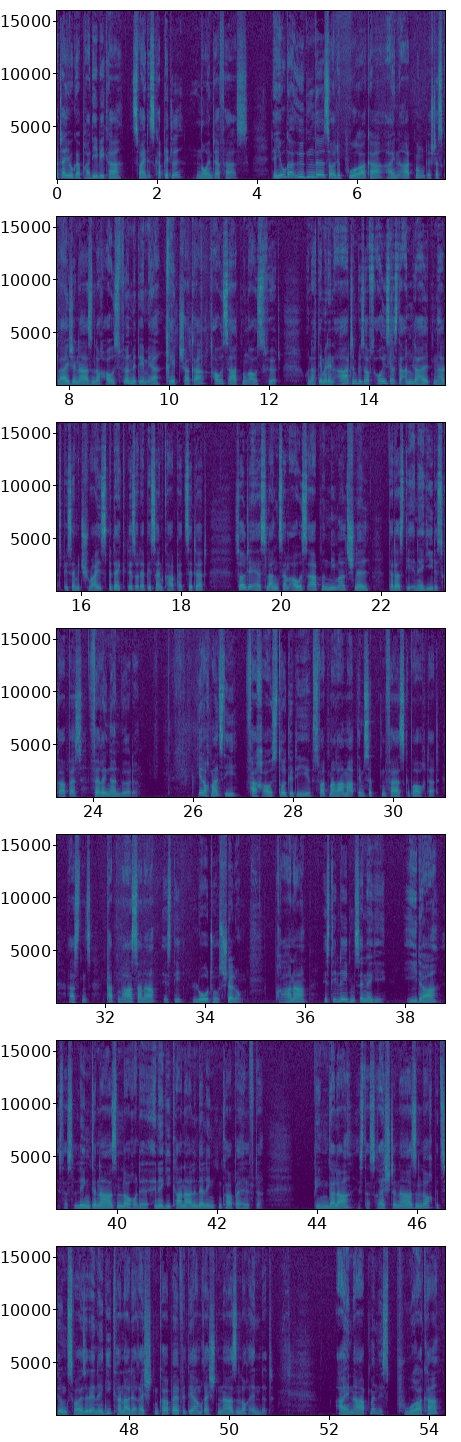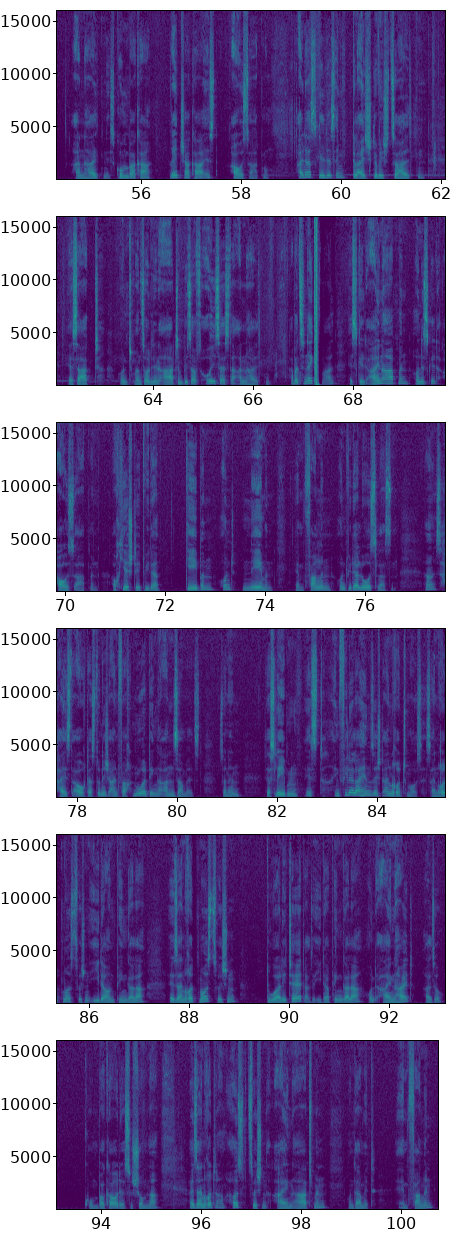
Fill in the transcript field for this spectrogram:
Hatha Yoga Pradipika, zweites Kapitel, neunter Vers. Der Yoga-Übende sollte Puraka, Einatmung, durch das gleiche Nasenloch ausführen, mit dem er Rechaka, Ausatmung, ausführt. Und nachdem er den Atem bis aufs Äußerste angehalten hat, bis er mit Schweiß bedeckt ist oder bis sein Körper zittert, sollte er es langsam ausatmen, niemals schnell, da das die Energie des Körpers verringern würde. Hier nochmals die Fachausdrücke, die Svatmarama ab dem siebten Vers gebraucht hat. Erstens, Padmasana ist die Lotusstellung. Prana ist die Lebensenergie. Ida ist das linke Nasenloch und der Energiekanal in der linken Körperhälfte. Pingala ist das rechte Nasenloch bzw. der Energiekanal der rechten Körperhälfte, der am rechten Nasenloch endet. Einatmen ist Puraka, Anhalten ist Kumbhaka, Rechaka ist Ausatmung. All das gilt es im Gleichgewicht zu halten. Er sagt, und man sollte den Atem bis aufs Äußerste anhalten. Aber zunächst mal, es gilt einatmen und es gilt ausatmen. Auch hier steht wieder geben und nehmen, empfangen und wieder loslassen. Es das heißt auch, dass du nicht einfach nur Dinge ansammelst, sondern das Leben ist in vielerlei Hinsicht ein Rhythmus. Es ist ein Rhythmus zwischen Ida und Pingala. Es ist ein Rhythmus zwischen Dualität, also Ida Pingala, und Einheit, also Kumbhaka oder Sushumna. Es ist ein Rhythmus zwischen Einatmen und damit Empfangen,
